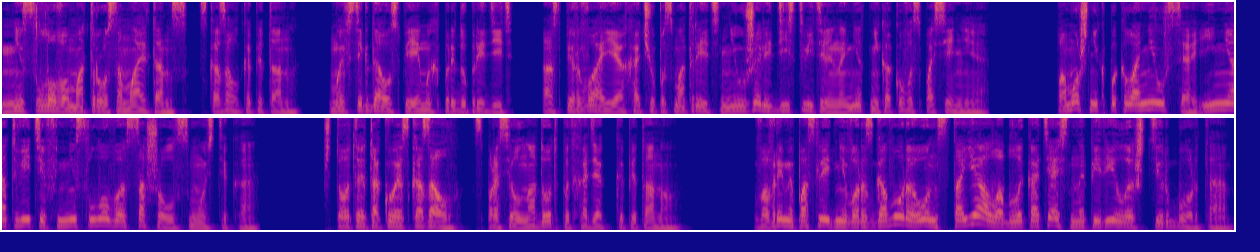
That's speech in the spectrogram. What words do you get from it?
«Ни слова матроса Мальтонс», — сказал капитан. «Мы всегда успеем их предупредить, а сперва я хочу посмотреть, неужели действительно нет никакого спасения». Помощник поклонился и, не ответив ни слова, сошел с мостика. «Что ты такое сказал?» — спросил Надот, подходя к капитану. Во время последнего разговора он стоял, облокотясь на перила штирборта.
